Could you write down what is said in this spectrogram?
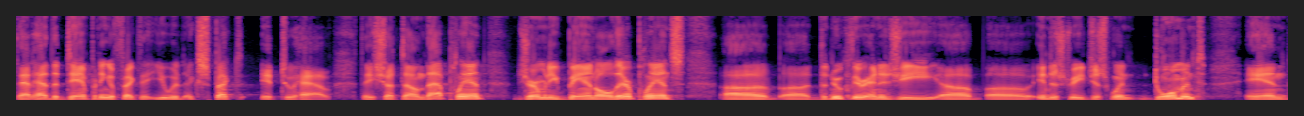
that had the dampening effect that you would expect it to have. They shut down that plant. Germany banned all their plants. Uh, uh, the nuclear energy uh, industry just went dormant and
